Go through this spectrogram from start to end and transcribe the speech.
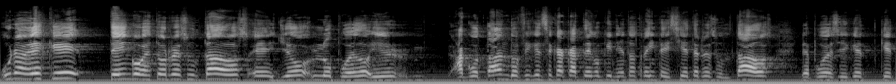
Una vez que tengo estos resultados, eh, yo lo puedo ir acotando. Fíjense que acá tengo 537 resultados. Le puedo decir que,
